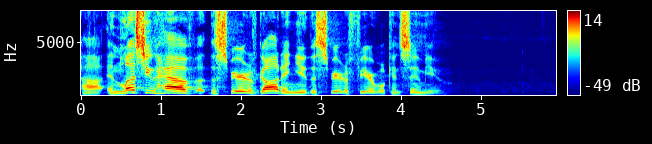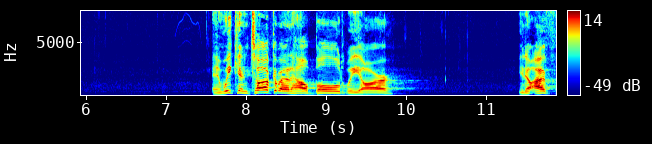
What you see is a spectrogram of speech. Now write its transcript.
uh, unless you have the Spirit of God in you, the spirit of fear will consume you. And we can talk about how bold we are. You know, I've,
